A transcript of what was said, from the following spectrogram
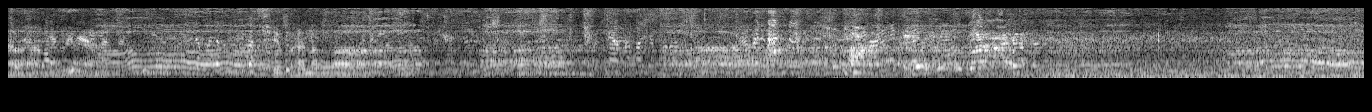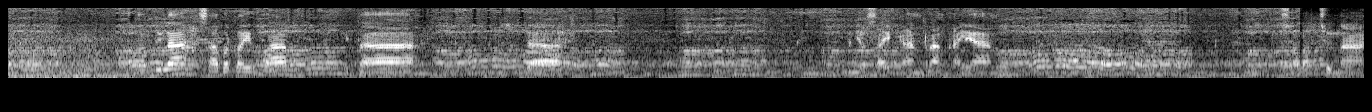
Alhamdulillah. Subhanallah. Alhamdulillah sahabat Pak Irfan kita sudah menyelesaikan rangkaian sholat sunnah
